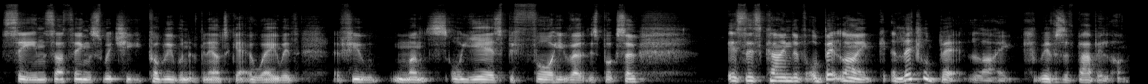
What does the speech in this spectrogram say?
scenes are things which he probably wouldn't have been able to get away with a few months or years before he wrote this book. So is this kind of a bit like a little bit like Rivers of Babylon.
